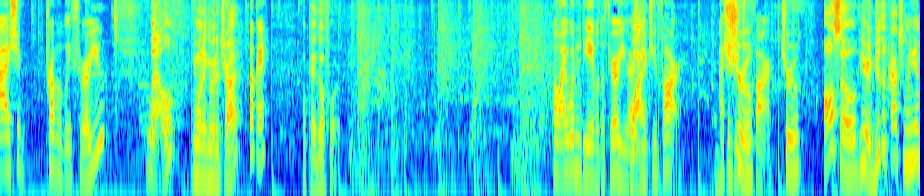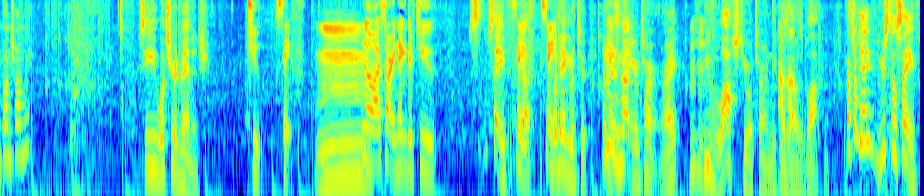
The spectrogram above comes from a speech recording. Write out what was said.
I should probably throw you. Well, you want to give it a try? Okay. Okay, go for it. Oh, I wouldn't be able to throw you. Why? You're too far. I think True. you're too far. True. Also, here, do the crouching medium punch on me. See, what's your advantage? Two. Safe. No, I'm sorry. Negative two. S- Safe. Safe, yeah, safe. But negative two. But it is not your turn, right? You've lost your turn because I Uh-huh. was blocking. That's okay. You're still safe.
